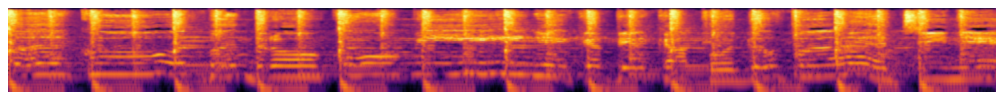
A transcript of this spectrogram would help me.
făcut mândru cu mine Că pierd capul după cine.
